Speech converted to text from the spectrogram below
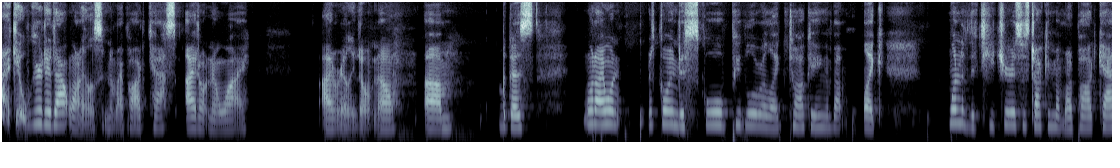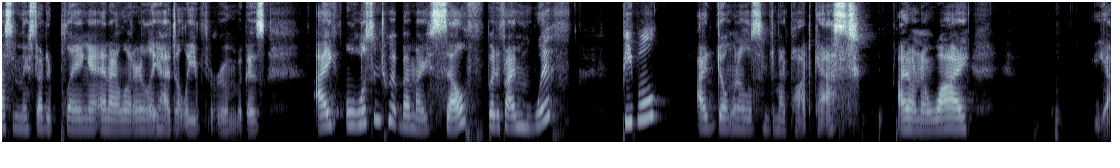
I get weirded out when I listen to my podcast. I don't know why. I really don't know. Um, because when I went was going to school, people were like talking about like one of the teachers was talking about my podcast and they started playing it and I literally had to leave the room because I listen to it by myself, but if I'm with people, I don't want to listen to my podcast. I don't know why. Yeah.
